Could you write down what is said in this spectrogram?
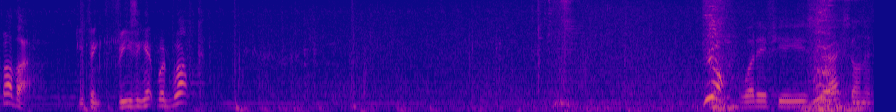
Brother, do you think freezing it would work? What if you use your axe on it?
